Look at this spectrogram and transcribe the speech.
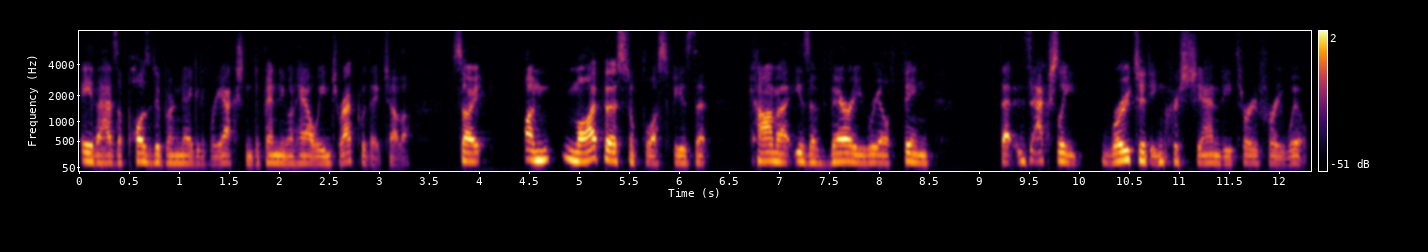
either has a positive or a negative reaction depending on how we interact with each other. So, on my personal philosophy is that karma is a very real thing that is actually rooted in Christianity through free will.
